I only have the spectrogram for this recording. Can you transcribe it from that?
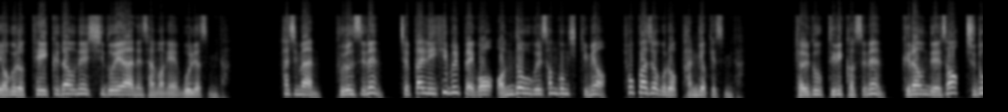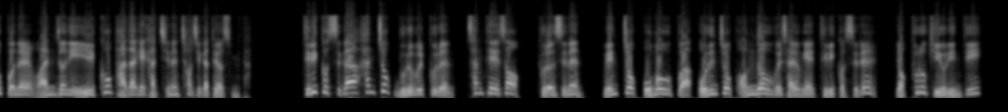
역으로 테이크다운을 시도해야 하는 상황에 몰렸습니다. 하지만 브론스는 재빨리 힙을 빼고 언더훅을 성공시키며 효과적으로 반격했습니다. 결국 드리커스는 그라운드에서 주도권을 완전히 잃고 바닥에 갇히는 처지가 되었습니다. 드리커스가 한쪽 무릎을 꿇은 상태에서 브런스는 왼쪽 오버훅과 오른쪽 언더훅을 사용해 드리커스를 옆으로 기울인 뒤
